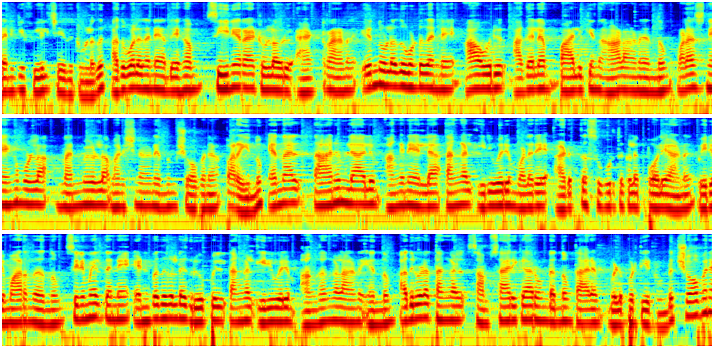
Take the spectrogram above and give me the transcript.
തനിക്ക് ഫീൽ ചെയ്തിട്ടുള്ളത്. അതുപോലെ തന്നെ അദ്ദേഹം സീനിയർ ആയിട്ടുള്ള ഒരു ആക്ടറാണ് എന്നുള്ളത് കൊണ്ട് തന്നെ ആ ഒരു അകലം പാലിക്കുന്ന ആളാണ് എന്നും വളരെ സ്നേഹമുള്ള നന്മയുള്ള മനുഷ്യനാണ് എന്നും ശോഭന പറയുന്നു. എന്നാൽ താനും ലാലും അങ്ങനെയല്ല. തങ്ങൾ ഇരുവരും വളരെ അടുത്ത സുഹൃത്തുക്കളെ പോലെയാണ് പെരുമാറുന്നതെന്നും സിനിമയിൽ തന്നെ എൺപതുകളുടെ ഗ്രൂപ്പിൽ തങ്ങൾ ഇരുവരും അംഗങ്ങളാണ് എന്നും അതിലൂടെ തങ്ങൾ സംസാരിക്കാറുണ്ടെന്നും താരം വെളിപ്പെടുത്തിയിട്ടുണ്ട്. ശോഭന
